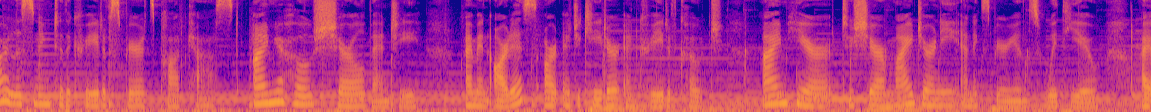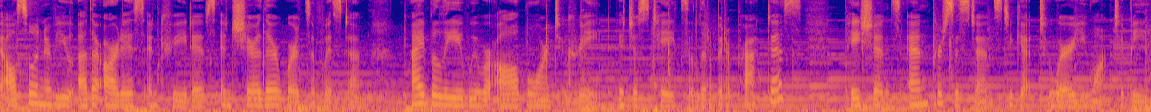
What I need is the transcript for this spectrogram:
are listening to the Creative Spirits Podcast. I'm your host, Sheryl Benjy. I'm an artist, art educator, and creative coach. I'm here to share my journey and experience with you. I also interview other artists and creatives and share their words of wisdom. I believe we were all born to create. It just takes a little bit of practice, patience, and persistence to get to where you want to be.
